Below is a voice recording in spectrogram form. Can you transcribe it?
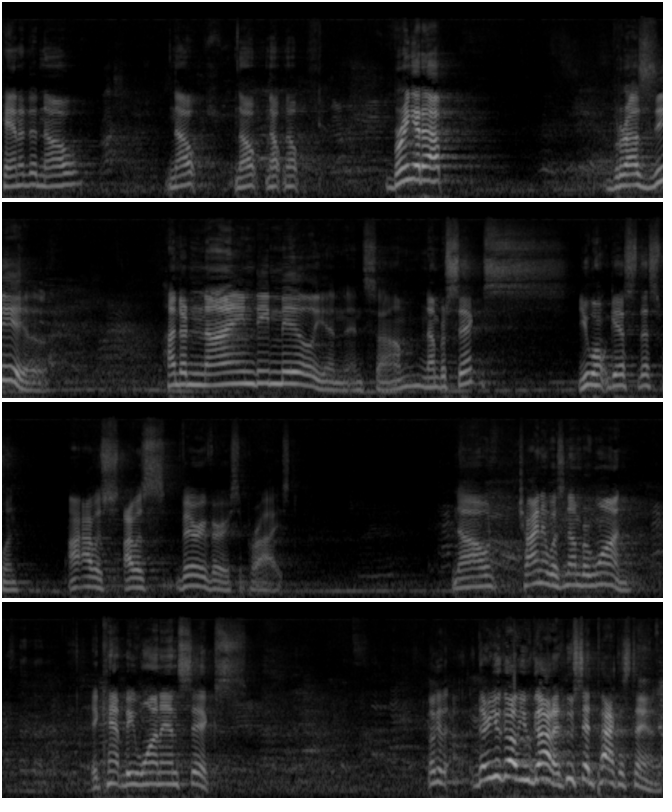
Canada? Canada? No. No, no, no, no. Bring it up. Brazil. 190 million and some. Number six, you won't guess this one. I, I, was, I was very, very surprised. No, China was number one. It can't be one and six. Look at that. There you go, you got it. Who said Pakistan? It.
